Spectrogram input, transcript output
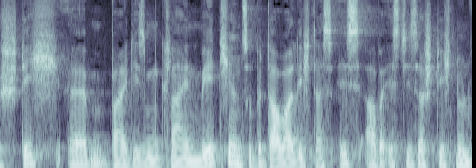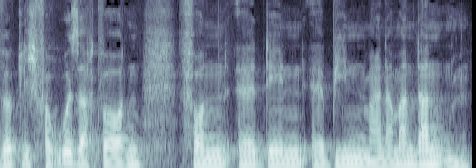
Stich äh, bei diesem kleinen Mädchen, so bedauerlich das ist, aber ist dieser Stich nun wirklich verursacht worden von äh, den äh, Bienen meiner Mandanten?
